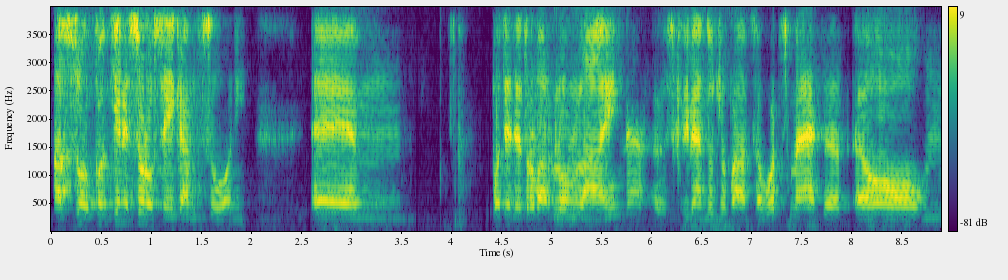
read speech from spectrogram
ha so- contiene solo sei canzoni. Ehm, potete trovarlo online eh, scrivendo Giopanza What's Matter eh, o mh,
